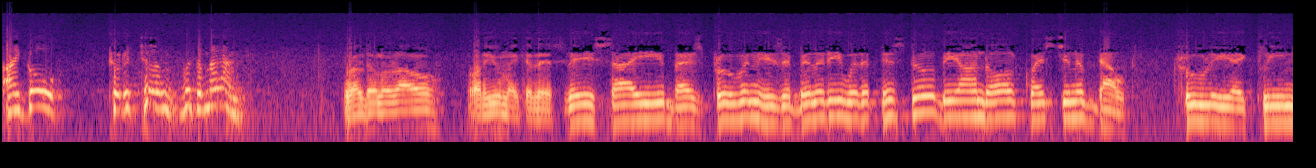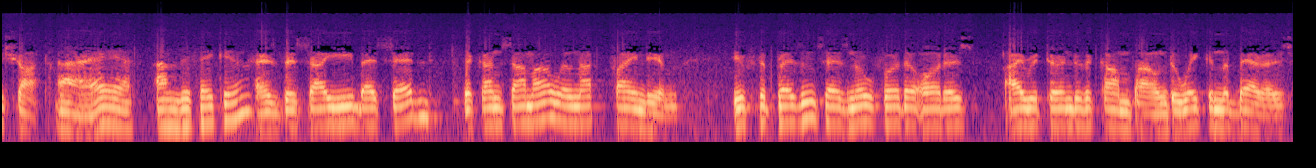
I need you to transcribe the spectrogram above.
I go to return with the man. Well, Dola Rao, what do you make of this? The Sahib has proven his ability with a pistol beyond all question of doubt. Truly a clean shot. Aye, and the fakir? As the Sahib has said, the Khansama will not find him. If the presence has no further orders, I return to the compound to waken the bearers.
